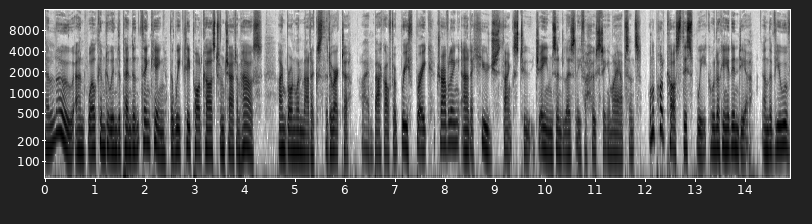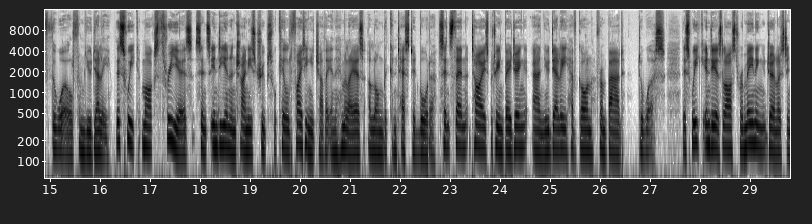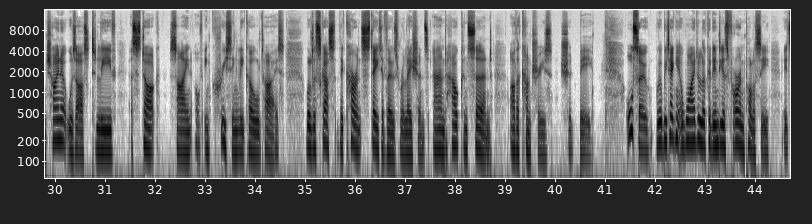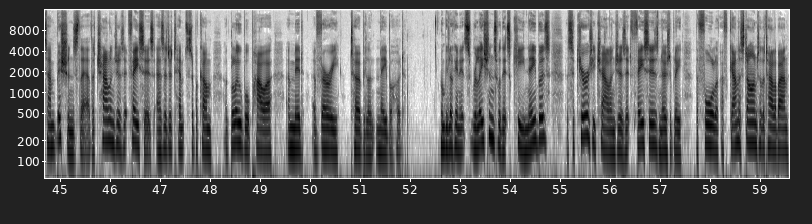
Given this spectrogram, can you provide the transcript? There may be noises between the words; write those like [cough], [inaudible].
Hello, and welcome to Independent Thinking, the weekly podcast from Chatham House. I'm Bronwen Maddox, the director. I am back after a brief break travelling, and a huge thanks to James and Leslie for hosting in my absence. On the podcast this week, we're looking at India and the view of the world from New Delhi. This week marks three years since Indian and Chinese troops were killed fighting each other in the Himalayas along the contested border. Since then, ties between Beijing and New Delhi have gone from bad to worse. This week, India's last remaining journalist in China was asked to leave, a stark sign of increasingly cold ties. We'll discuss the current state of those relations and how concerned other countries should be. Also, we'll be taking a wider look at India's foreign policy, its ambitions there, the challenges it faces as it attempts to become a global power amid a very turbulent neighbourhood. We'll be looking at its relations with its key neighbours, the security challenges it faces, notably the fall of Afghanistan to the Taliban,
